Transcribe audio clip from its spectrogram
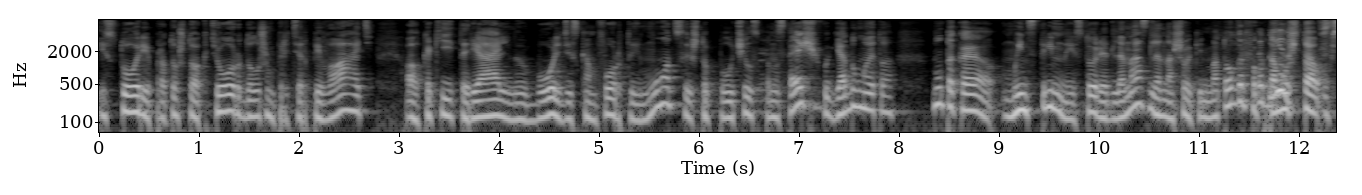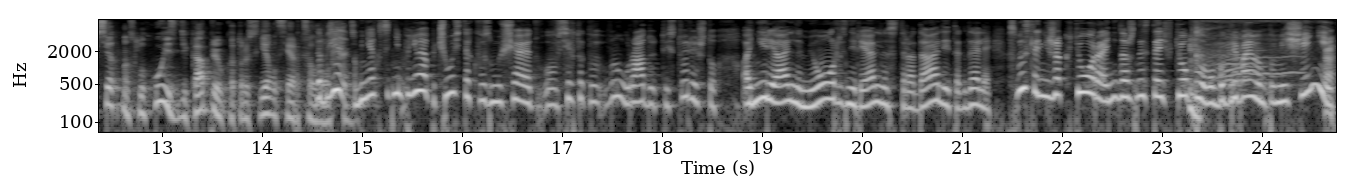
история про то, что актер должен претерпевать э, какие-то реальную боль, дискомфорт и эмоции, чтобы получилось по-настоящему, я думаю, это ну, такая мейнстримная история для нас, для нашего кинематографа, Да, потому блин, что у всех на слуху есть Ди Каприо, который съел сердце Да блин, лошади. меня, кстати, не понимаю, почему все так возмущают, всех так, ну, радует история, что они реально мерзли, реально страдали и так далее. В смысле, они же актеры, они должны стоять в теплом обогреваемом помещении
